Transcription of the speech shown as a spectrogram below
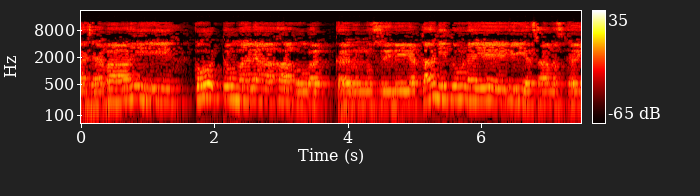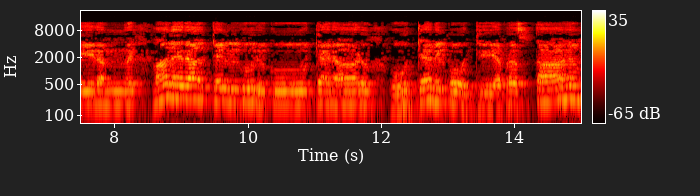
അജവായി. കോട്ടുമല അബുബക്കർ മുസ്ലിയ തനി തുണയേറിയ സമസ്തയിലന്ന് മലരാറ്റൽ ഗുരുക്കൂറ്റനാടും ഊറ്റമിൽ പോറ്റിയ പ്രസ്ഥാനം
